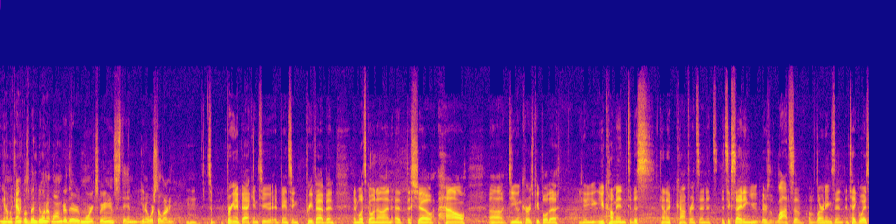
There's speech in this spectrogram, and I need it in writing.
you know, mechanical's been doing it longer, they're more experienced, and, you know, we're still learning. So bringing it back into advancing prefab and, and what's going on at the show, how uh, do you encourage people to, you know, you, you come into this kind of conference and it's, it's exciting. You there's lots of, of learnings and, and takeaways.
